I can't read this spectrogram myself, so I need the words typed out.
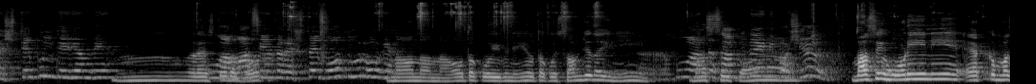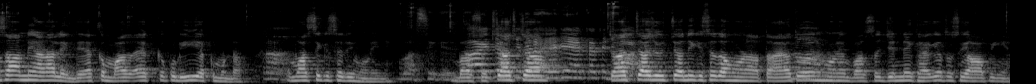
ਰਸਤੇ ਭੁੱਲਦੇ ਜਾਂਦੇ ਆ। ਹੂੰ ਰੈਸਟ ਭੂਆ ਮਾਸੀਆਂ ਦਾ ਰਸਤਾ ਹੀ ਬਹੁਤ ਦੂਰ ਹੋ ਗਿਆ। ਨਾ ਨਾ ਨਾ ਉਹ ਤਾਂ ਕੋਈ ਵੀ ਨਹੀਂ ਉਹ ਤਾਂ ਕੋਈ ਸਮਝਦਾ ਹੀ ਨਹੀਂ। ਭੂਆ ਤਾਂ ਸਮਝਦਾ ਹੀ ਨਹੀਂ ਕੁਛ। ਮਾਸੀ ਹੋਣੀ ਨਹੀਂ ਇੱਕ ਮਸਾ ਨਿਆਣਾ ਲੈਂਦੇ ਆ, ਇੱਕ ਮ- ਇੱਕ ਕੁੜੀ ਇੱਕ ਮੁੰਡਾ। ਮਾਸੀ ਕਿਸੇ ਦੀ ਹੋਣੀ ਨਹੀਂ। ਮਾਸੀ ਬਸ ਚਾਚੇ ਚਾਚਾ ਚਾਚਾ ਨਹੀਂ ਕਿਸੇ ਦਾ ਹੋਣਾ ਤਾਇਆ ਤੋਂ ਨਹੀਂ ਹੋਣੇ ਬਸ ਜਿੰਨੇ ਕੁ ਹੈਗੇ ਤੁਸੀਂ ਆਪ ਹੀ ਆ।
